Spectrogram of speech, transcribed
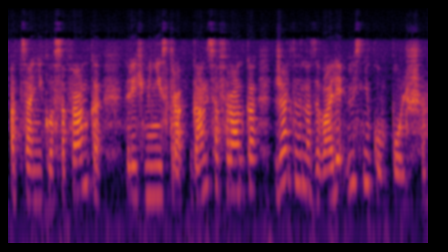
Отца Никласа Франка, рейхминистра Ганса Франка, жертвы называли мясником Польши.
